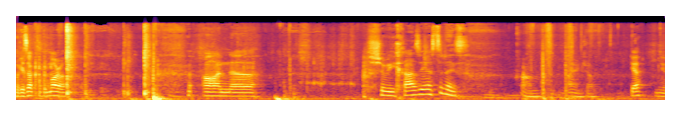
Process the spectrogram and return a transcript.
Okay, talk to tomorrow on uh, should we chazi yesterday's? Um, I think so. Yeah. Yeah.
